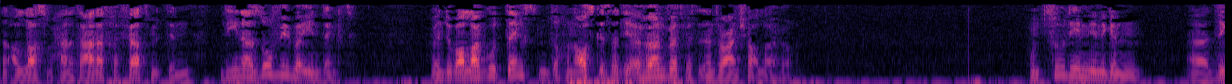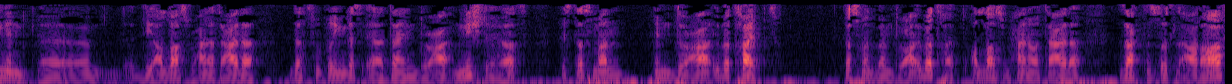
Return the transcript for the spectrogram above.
Denn Allah subhanahu wa ta'ala verfährt mit dem Diener so, wie über ihn denkt. Wenn du über Allah gut denkst und davon ausgehst, dass er dir erhören wird, wird er dein Dua inshallah erhören. Und zu denjenigen äh, Dingen, äh, die Allah subhanahu wa ta'ala dazu bringen, dass er dein Dua nicht erhört, ist, dass man im Dua übertreibt. Dass man beim Dua übertreibt. Allah subhanahu wa ta'ala sagt in Surah Al-A'raf,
